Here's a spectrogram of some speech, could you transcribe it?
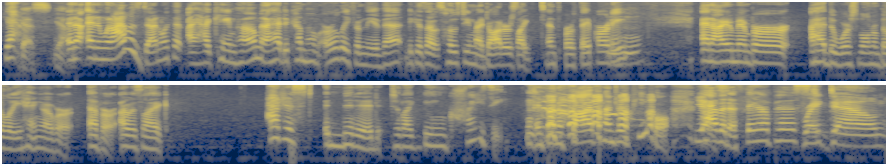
Yeah. Yes. Yeah. And, I, and when I was done with it, I had came home and I had to come home early from the event because I was hosting my daughter's like 10th birthday party. Mm-hmm. And I remember I had the worst vulnerability hangover ever. I was like, I just admitted to like being crazy in front of 500 people, Yes. having a therapist, Breakdown.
